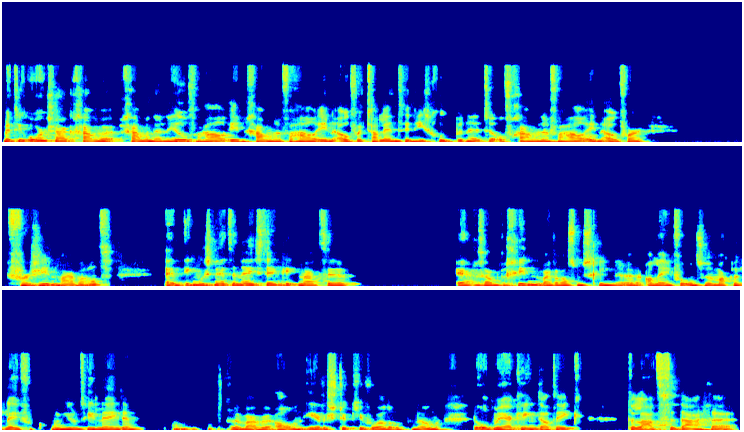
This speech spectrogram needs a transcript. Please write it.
met die oorzaak gaan we, gaan we een heel verhaal in. Gaan we een verhaal in over talenten niet goed benetten, of gaan we een verhaal in over verzin maar wat. En ik moest net ineens denken, ik maakte ergens aan het begin, maar dat was misschien uh, alleen voor onze Makkelijk Leven communityleden waar we al een eerder stukje voor hadden opgenomen, de opmerking dat ik de laatste dagen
